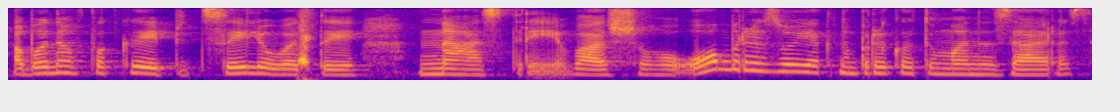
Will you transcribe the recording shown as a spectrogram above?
або навпаки, підсилювати настрій вашого образу, як, наприклад, у мене зараз.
